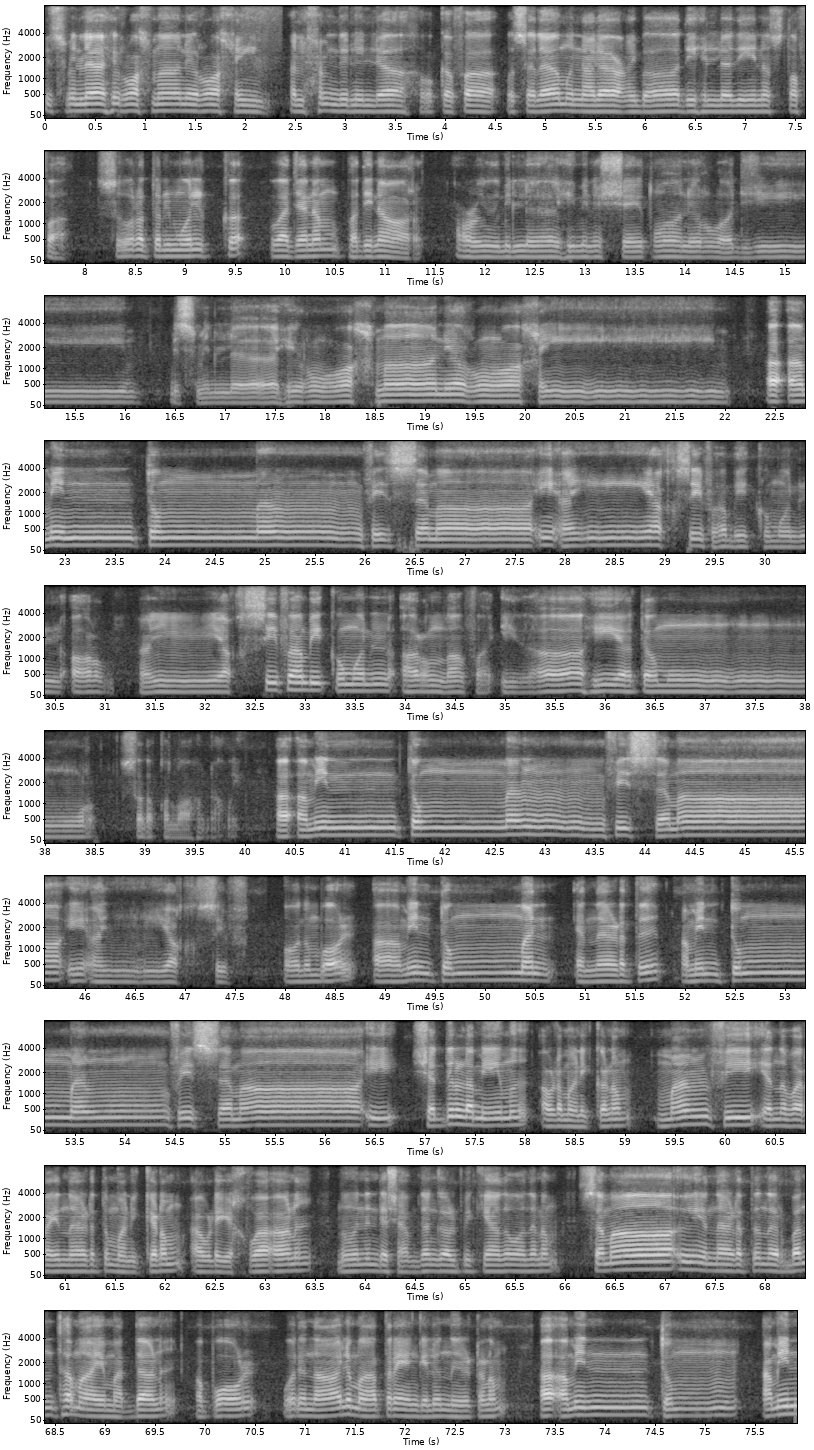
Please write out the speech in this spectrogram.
بسم الله الرحمن الرحيم. الحمد لله وكفى وسلام على عباده الذين اصطفى. سورة الملك وجنم بدنار أعوذ بالله من الشيطان الرجيم بسم الله الرحمن الرحيم أأمنتم من في السماء أن يخسف بكم الأرض؟ أن يخسف بكم الأرض فإذا هي تمور. صدق الله العظيم. أأمنتم من في السماء أن يخسف ഓതുമ്പോൾ അമിൻ തുമ്മൻ എന്നിടത്ത് അമിൻ തുമ്മൻ ഷദ്ദുള്ള മീമ് അവിടെ മണിക്കണം. മൻ ഫി എന്ന് പറയുന്നിടത്ത് മണിക്കണം. അവിടെ ഇഹ്വ ആണ്. നൂനിന്റെ ശബ്ദം കേൾപ്പിക്കാതെ ഓതണം. സമാ എന്നിടത്ത് നിർബന്ധമായ മദ്ദാണ്. അപ്പോൾ ഒരു നാല് മാത്രമെങ്കിലും നീട്ടണം. അമിൻ തും അമിൻ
